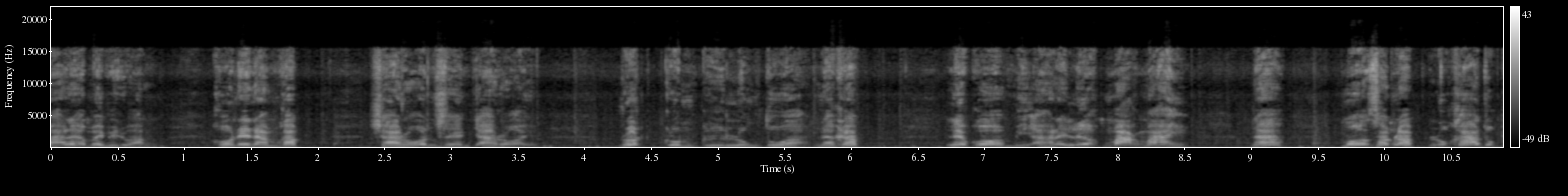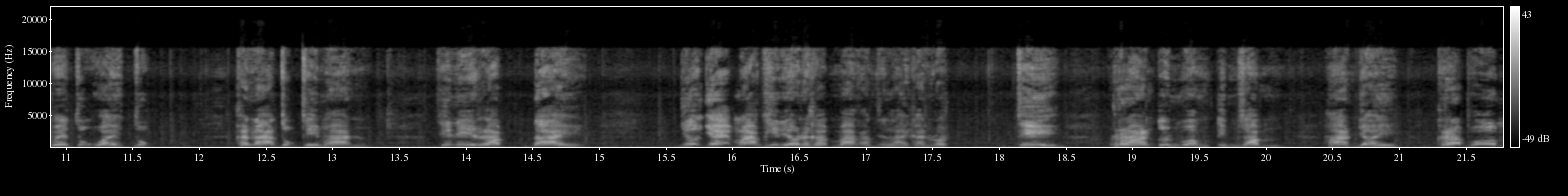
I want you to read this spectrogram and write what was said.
มาแล้วไม่ผิดหวัง ขอแนะนำครับ ชาร้อนแสนจะอร่อยรสกลมกลืนลงตัวนะครับ แล้วก็มีอาหารให้เลือกมากมาย นะเหมาะสำหรับลูกค้าทุกเพศทุกวัยทุกคณะทุกทีมงานที่นี่รับได้เยอะแยะมากทีเดียวนะครับ มากันหลายคันรถที่ร้านต้นม่วงติ่มซำหาดใหญ่ครับผม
